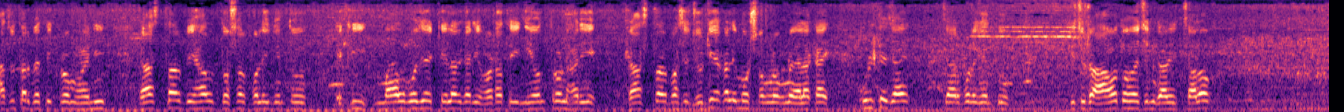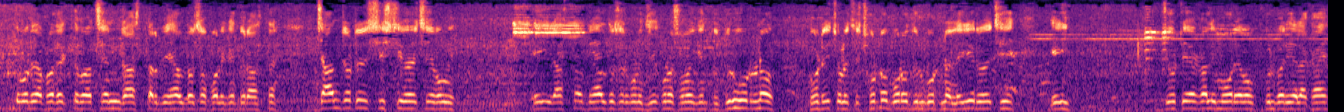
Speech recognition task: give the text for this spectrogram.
আজও তার ব্যতিক্রম হয়নি। রাস্তার বেহাল দশার ফলে কিন্তু একটি মাল বোঝায় টেলার গাড়ি হঠাৎই নিয়ন্ত্রণ হারিয়ে রাস্তার পাশে জটিয়াকালী মোড় সংলগ্ন এলাকায় উল্টে যায়, যার ফলে কিন্তু কিছুটা আহত হয়েছেন গাড়ির চালক। ইতিমধ্যে আপনারা দেখতে পাচ্ছেন, রাস্তার বেহাল দশার ফলে কিন্তু রাস্তায় যানজটের সৃষ্টি হয়েছে এবং এই রাস্তার বেহাল দশার কোনো যে কোনো সময় কিন্তু দুর্ঘটনাও ঘটেই চলেছে। ছোট বড় দুর্ঘটনা লেগে রয়েছে এই জটিয়াকালী মোড় এবং ফুলবাড়ি এলাকায়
